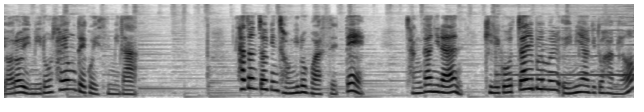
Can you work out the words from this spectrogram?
여러 의미로 사용되고 있습니다. 사전적인 정의로 보았을 때 장단이란 길고 짧음을 의미하기도 하며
